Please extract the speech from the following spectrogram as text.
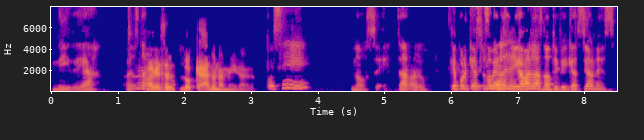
Ni idea. Había ser local una amiga. Pues sí. No sé, está raro. Que porque a su novia le llegaban las notificaciones.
